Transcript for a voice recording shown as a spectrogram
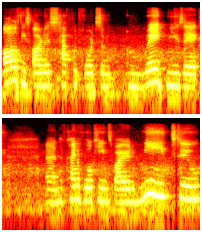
all of these artists have put forth some great music and have kind of low-key inspired me to,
